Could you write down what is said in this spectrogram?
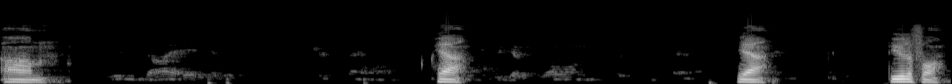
Um, yeah. Yeah. Beautiful.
